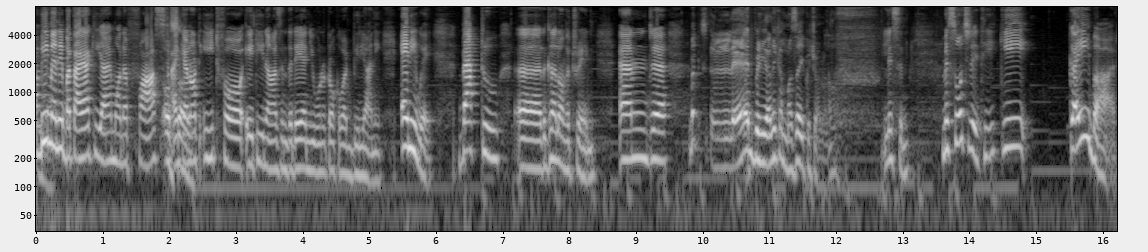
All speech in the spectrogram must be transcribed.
Abhi मैंने बताया कि I am on a fast. Oh, I sorry. cannot eat for 18 hours in the day and you want to talk about biryani. Anyway, back to uh, the girl on the train. And uh, But layered biryani का मजा ही कुछ और होता है. listen, मैं सोच रही थी कि कई बार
